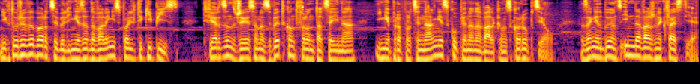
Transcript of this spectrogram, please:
Niektórzy wyborcy byli niezadowoleni z polityki PiS, twierdząc, że jest ona zbyt konfrontacyjna i nieproporcjonalnie skupiona na walkę z korupcją, zaniedbując inne ważne kwestie,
